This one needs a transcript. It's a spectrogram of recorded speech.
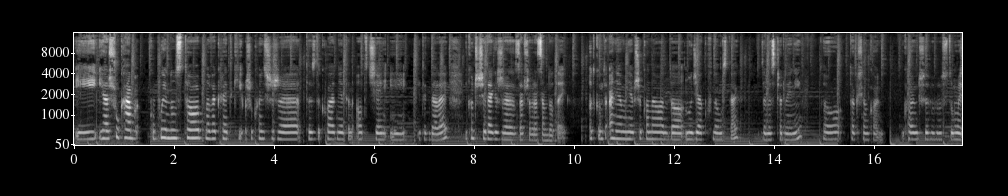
I ja szukam, kupuję non-stop nowe kredki, oszukując się, że to jest dokładnie ten odcień i, i tak dalej. I kończy się tak, że zawsze wracam do tej. Odkąd Ania mnie przekonała do nudziaków na ustach zamiast czerwieni, to tak się kończy. Po prostu, moje,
